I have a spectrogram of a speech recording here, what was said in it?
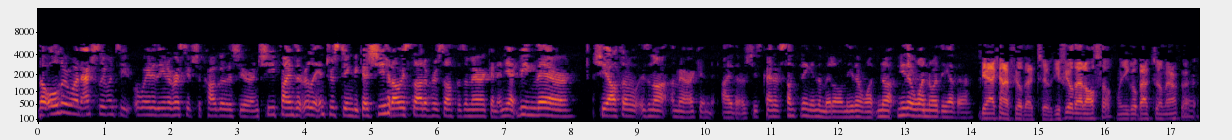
The older one actually went to, away to the University of Chicago this year, and she finds it really interesting because she had always thought of herself as American, and yet being there, she also is not American either. She's kind of something in the middle, neither one, no, neither one nor the other. Yeah, I kind of feel that too. Do you feel that also when you go back to America?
